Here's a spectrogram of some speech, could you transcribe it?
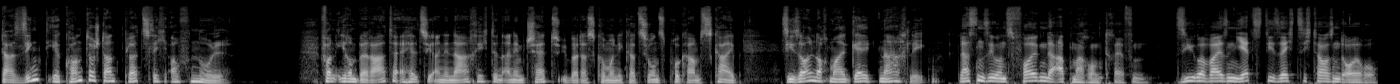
Da sinkt ihr Kontostand plötzlich auf Null. Von ihrem Berater erhält sie eine Nachricht in einem Chat über das Kommunikationsprogramm Skype. Sie soll noch mal Geld nachlegen. Lassen Sie uns folgende Abmachung treffen. Sie überweisen jetzt die 60.000 Euro.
